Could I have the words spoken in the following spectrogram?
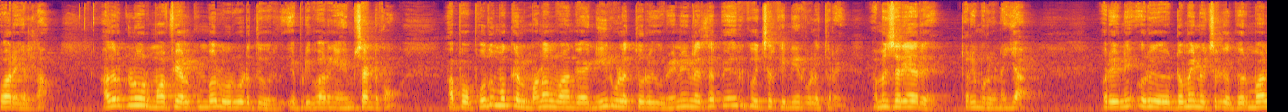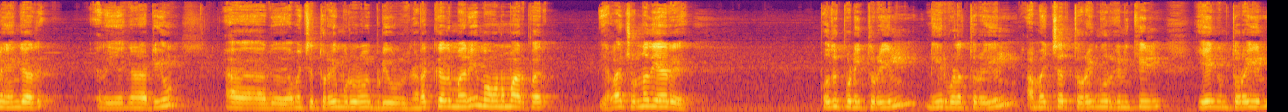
கோரைகள் தான். அதற்குள்ளும் ஒரு மாஃபியால் கும்பல் உருவெடுத்து வருது. எப்படி பாருங்கள் எம்சாண்டுக்கும் அப்போ பொதுமக்கள் மணல் வாங்க நீர்வளத்துறை ஒரு இணையத்தை பேருக்கு வச்சிருக்க நீர்வளத்துறை. அமைச்சர் யார்? துறைமுருகன் ஐயா. ஒரு இணை ஒரு டொமைன் வச்சுருக்க. பெரும்பாலும் எங்காது அது எங்காட்டியும் அது அமைச்சர் துறைமுருகனும் இப்படி ஒரு நடக்கிறது மாதிரியும் மௌனமாக இருப்பார். இதெல்லாம் சொன்னது யார்? பொதுப்பணித்துறையில் நீர்வளத்துறையில் அமைச்சர் துறைமுருகன் கீழ் இயங்கும் துறையில்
